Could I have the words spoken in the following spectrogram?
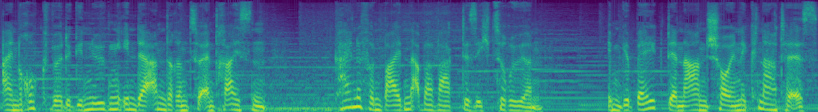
Ein Ruck würde genügen, ihn der anderen zu entreißen. Keine von beiden aber wagte sich zu rühren. Im Gebälk der nahen Scheune knarrte es.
